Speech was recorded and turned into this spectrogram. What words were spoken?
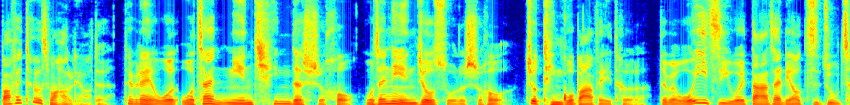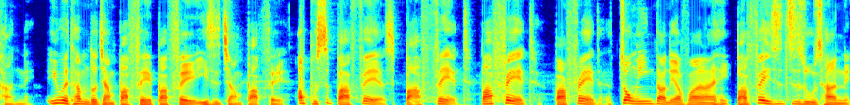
巴菲特有什么好聊的？对不对？我我在年轻的时候，我在念研究所的时候就听过巴菲特了，对不对？我一直以为大家在聊自助餐呢，因为他们都讲巴菲巴菲，一直讲巴菲啊，不是 buffet，，是巴菲特，巴菲特，巴菲特，重音到底要放在哪里？巴菲是自助餐呢，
